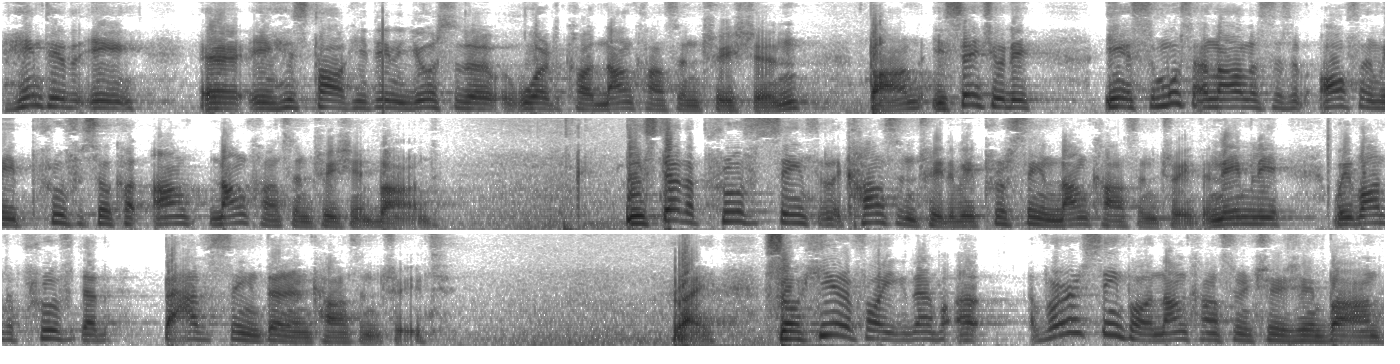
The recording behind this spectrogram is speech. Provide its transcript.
hinted in, uh, in his talk, he didn't use the word called non-concentration bound. Essentially, in smooth analysis, often we prove so-called non-concentration bound. Instead of proof things that concentrate, we prove things non-concentrate. Namely, we want to prove that bad thing doesn't concentrate. Right? So here, for example, a, very simple non-concentration bound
